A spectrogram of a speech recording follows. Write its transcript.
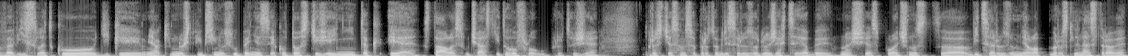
ve výsledku díky nějakým množství přínosů peněz jako to stěžení, tak je stále součástí toho flow, protože prostě jsem se proto kdysi rozhodl, že chci, aby naše společnost eh, více rozuměla rostlinné stravě,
